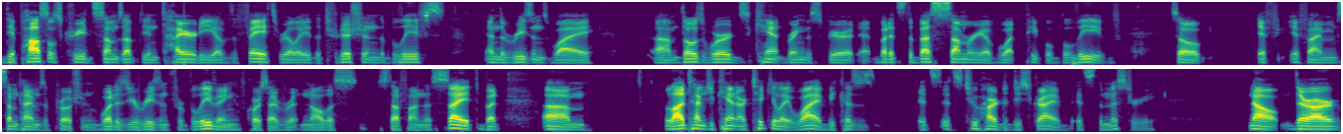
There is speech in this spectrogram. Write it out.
The Apostles' Creed sums up the entirety of the faith, really, the tradition, the beliefs, and the reasons why um, those words can't bring the Spirit, but it's the best summary of what people believe. So if if I'm sometimes approaching what is your reason for believing, of course I've written all this stuff on this site, but um, a lot of times you can't articulate why because it's it's too hard to describe. It's the mystery. Now there are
